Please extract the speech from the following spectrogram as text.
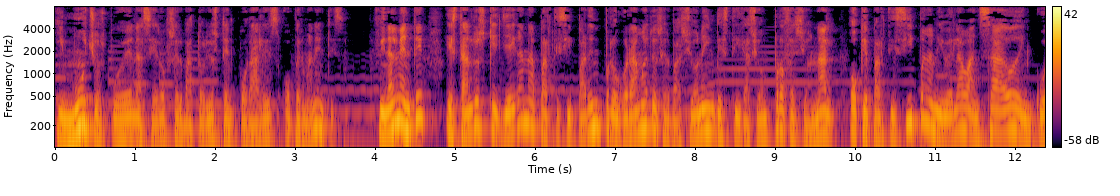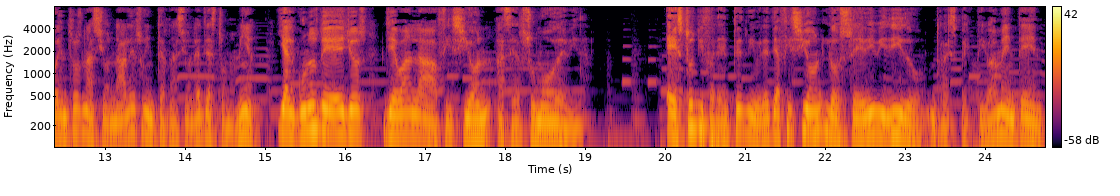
y muchos pueden hacer observatorios temporales o permanentes. Finalmente, están los que llegan a participar en programas de observación e investigación profesional o que participan a nivel avanzado de encuentros nacionales o internacionales de astronomía, y algunos de ellos llevan la afición a ser su modo de vida. Estos diferentes niveles de afición los he dividido respectivamente en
